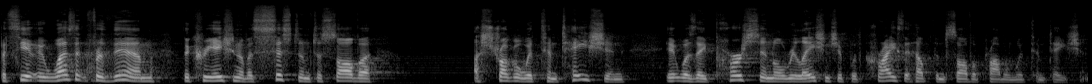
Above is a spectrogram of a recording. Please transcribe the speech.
But see, it wasn't for them the creation of a system to solve a, a struggle with temptation. It was a personal relationship with Christ that helped them solve a problem with temptation.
